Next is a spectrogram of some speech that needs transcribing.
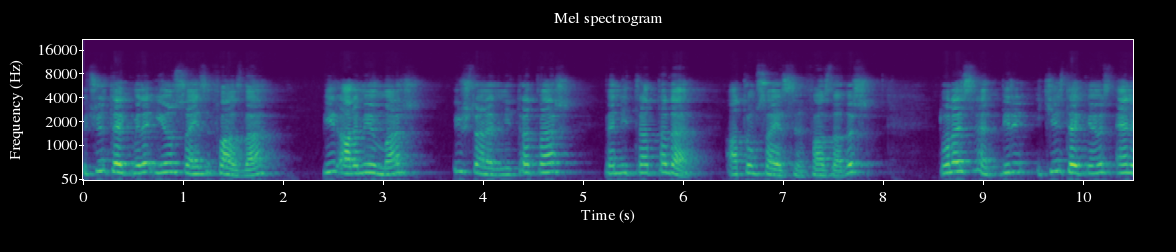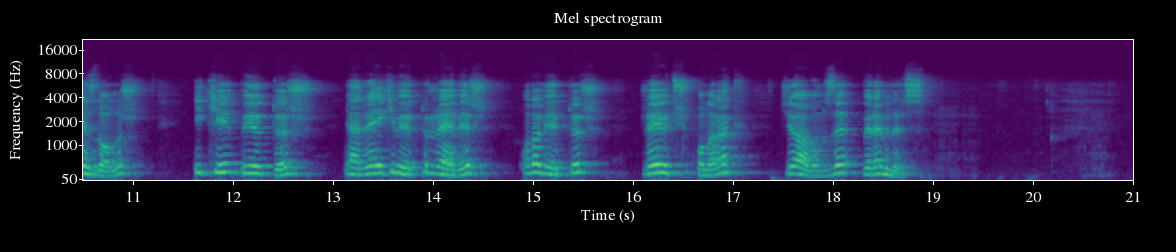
Üçüncü tepkimede iyon sayısı fazla. Bir alüminyum var. Üç tane nitrat var. Ve nitratta da atom sayısı fazladır. Dolayısıyla bir, ikinci tepkimemiz en hızlı olur. 2 büyüktür. Yani R2 büyüktür R1. O da büyüktür R3 olarak cevabımızı verebiliriz.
